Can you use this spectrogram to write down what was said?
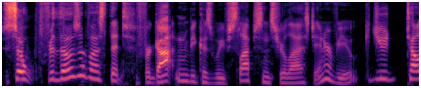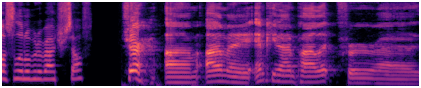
So, for those of us that have forgotten because we've slept since your last interview, could you tell us a little bit about yourself? Sure. Um, I'm a MQ-9 pilot for uh,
